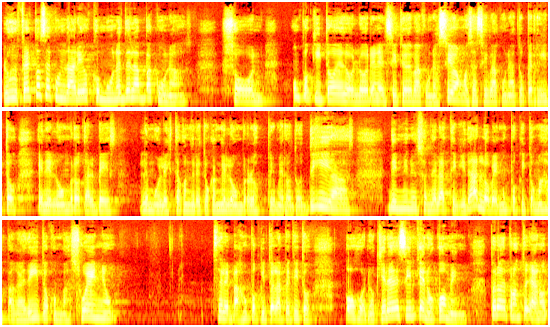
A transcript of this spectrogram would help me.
Los efectos secundarios comunes de las vacunas son un poquito de dolor en el sitio de vacunación, o sea, si vacuna a tu perrito en el hombro, tal vez le molesta cuando le tocan el hombro los primeros dos días, disminución de la actividad, lo ven un poquito más apagadito, con más sueño, se les baja un poquito el apetito. Ojo, no quiere decir que no comen, pero de pronto ya no,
